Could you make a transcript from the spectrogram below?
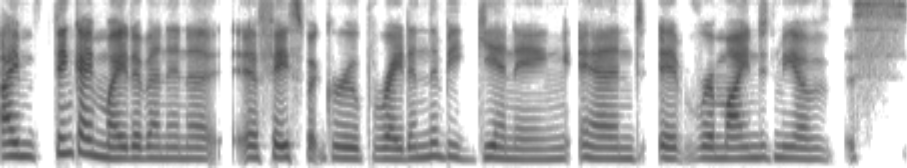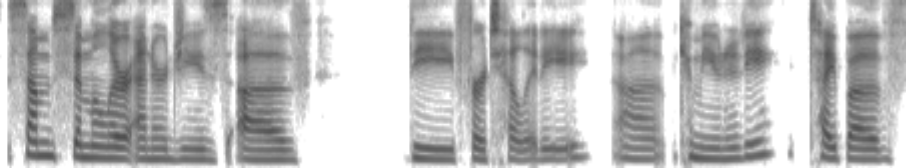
I think I might have been in a, a Facebook group right in the beginning, and it reminded me of s- some similar energies of the fertility uh, community type of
